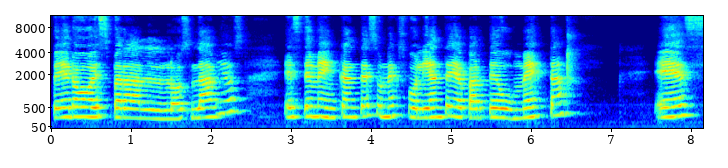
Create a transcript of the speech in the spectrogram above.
pero es para los labios. Este me encanta, es un exfoliante y aparte humecta. Es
